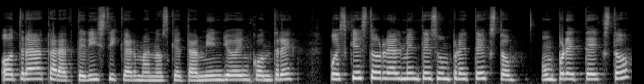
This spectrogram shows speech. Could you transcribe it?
Otra característica, hermanos, que también yo encontré, pues que esto realmente es un pretexto, un pretexto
